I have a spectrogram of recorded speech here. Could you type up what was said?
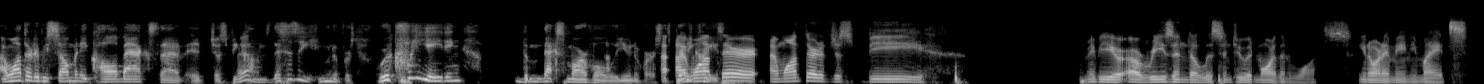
I want there to be so many callbacks that it just Yeah. becomes. This is a universe. We're creating the next Marvel universe. I want crazy. there I want there to just be maybe a, reason to listen to it more than once. You know what I mean? You might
